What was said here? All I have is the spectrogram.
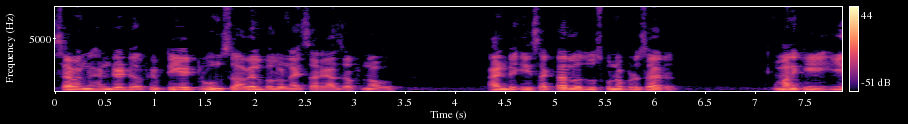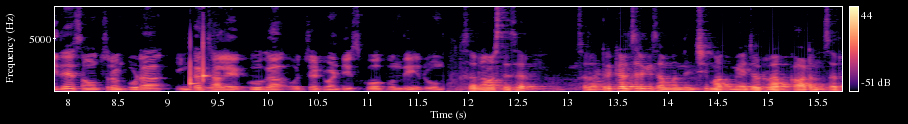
seven hundred fifty eight rooms available ఉన్నాయి sir as of now. And ఈ సెక్టార్లో చూసుకున్నప్పుడు సార్ మనకి ఇదే సంవత్సరం కూడా ఇంకా చాలా ఎక్కువగా వచ్చేటువంటి స్కోప్ ఉంది రూమ్. సార్ నమస్తే సార్. సార్ అగ్రికల్చర్కి సంబంధించి మాకు మేజర్ క్రాప్ కాటన్ సార్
